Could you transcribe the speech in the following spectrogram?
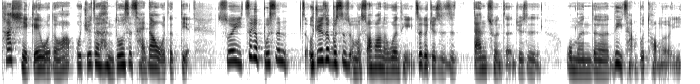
他写给我的话，我觉得很多是踩到我的点，所以这个不是，我觉得这不是我们双方的问题，这个就是是单纯的就是我们的立场不同而已。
